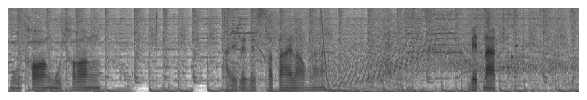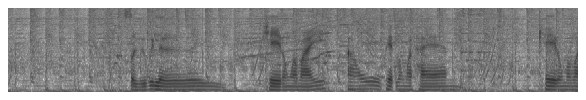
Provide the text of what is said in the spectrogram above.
หมูทองหมูทองไอเรสสไตล์เราฮะเบ็ดหนัก ซื้อไปเลย เคลงมาไหม เอาเพชรลงมาแทน เคลงมาไหม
